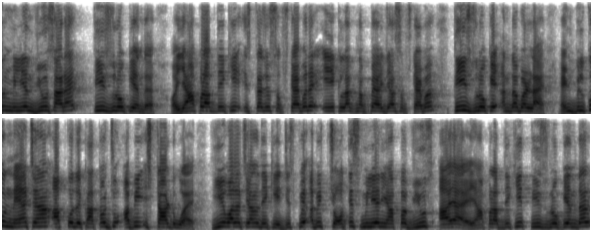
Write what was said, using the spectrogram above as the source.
मिलियन व्यूज़ आ रहा है तीस दिनों के अंदर। और यहाँ पर आप देखिए, इसका जो सब्सक्राइबर है, एक लाख नब्बे हज़ार सब्सक्राइबर तीस दिनों के अंदर बढ़ रहा है। एंड बिल्कुल नया चैनल आपको दिखाता हूँ, जो अभी स्टार्ट हुआ है। ये वाला चैनल देखिए जिसपे अभी चौतीस मिलियन यहाँ पर व्यूज़ आया है। यहाँ पर आप देखिए, तीस दिनों के अंदर,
